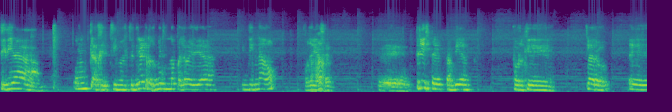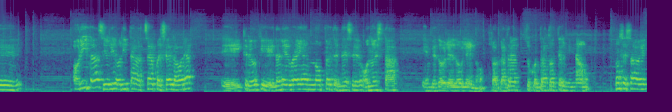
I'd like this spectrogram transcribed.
diría un si me tendría que resumir en una palabra diría indignado, podría ser. Eh, triste también, porque, claro, eh, ahorita, si ahorita sea cual sea la hora, eh, creo que Daniel Bryan no pertenece o no está en WWE, ¿no? Su, contrato ha terminado. No se sabe,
